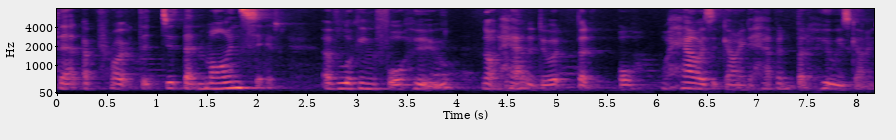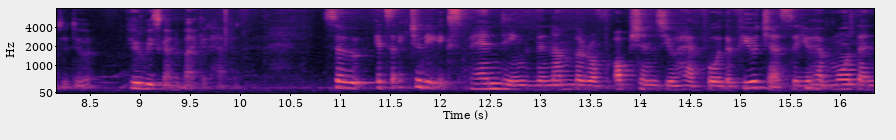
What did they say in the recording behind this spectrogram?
that approach, that just that mindset of looking for who, not how to do it, but or, or how is it going to happen, but who is going to do it, who is going to make it happen. So it's actually expanding the number of options you have for the future. So you have more than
